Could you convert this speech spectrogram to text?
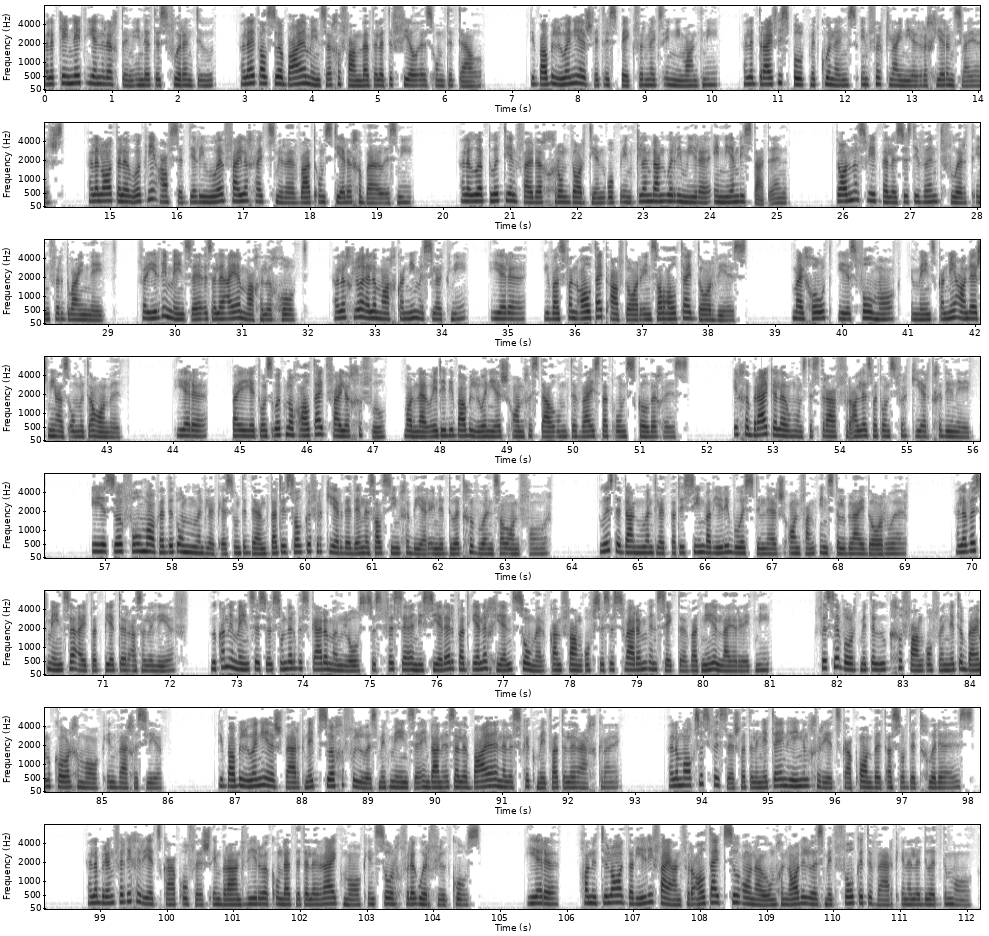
Hulle ken net een richting en dit is voor en toe. Hulle het al so baie mense gevang dat hulle te veel is om te tel. Die Babyloniërs het respect voor niks en niemand nie. Hulle drijf die spot met konings en verkleineer regeringsleiers. Hulle laat hulle ook nie afsit dier die hoge veiligheidsmure wat ons stede gebouw is nie. Hulle hoop dood eenvoudig grond daarteen op en klim dan oor die mire en neem die stad in. Daarna zweep hulle soos die wind voort en verdwijn net. Voor hierdie mense is hulle eie mag hulle God. Hulle glo hulle mag kan nie misluk nie, Heere, U was van altijd af daar en sal altijd daar wees. My God, U is volmaak, een mens kan niet anders nie as om het aanbid. Heere, by U het ons ook nog altijd veilig gevoel, maar nou het U die Babyloniërs aangestel om te wijzen dat ons schuldig is. Ik gebruik hulle om ons te straf voor alles wat ons verkeerd gedoen het. Hij is so volmaak dat het onmogelijk is om te denken dat hij zulke verkeerde dingen zal zien gebeuren in het dood gewoon zal aanvaar. Hoe is het dan mogelijk dat hij zien wat jullie boosdoeners aanvang en stil blij doorhoor? Hulle wis mense uit wat beter as hulle leef. Hoe kan die mense so sonder beskerming los soos visse in die seder wat enig geen sommer kan vang of soos een zwerm insekte wat nie een leier het nie? Visse word met de hoek gevang of een nette bij mekaar gemaakt en weggesleep. Die Babyloniërs werk net so gevoelloos met mensen en dan is hulle baie en hulle skik met wat hulle recht kry. Hulle maak soos vissers wat hulle net een hengel gereedskap aanbid asof dit goede is. Hulle bring vir die gereedskap offers en brandweer ook omdat dit hulle rijk maak en zorg voor een oorvloed kost. Heere, gaan u toelaat dat jullie vijand voor altijd zo so aanhou om genadeloos met volken te werk en hulle dood te maak.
